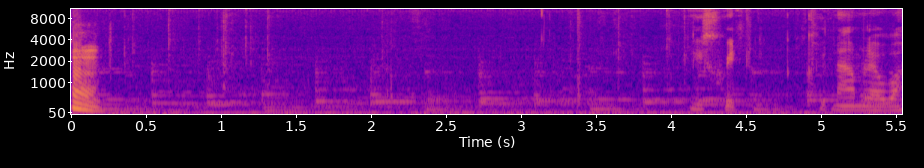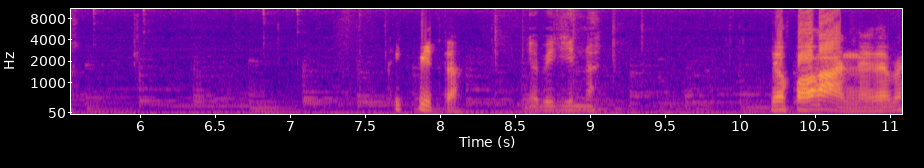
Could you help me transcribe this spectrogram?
อืมลิควิดคือน้ำแล้ววะ พลิกปิดอะ อย่าไปกินนะเดี๋ยวขออ่านหน่อยได้ไหม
